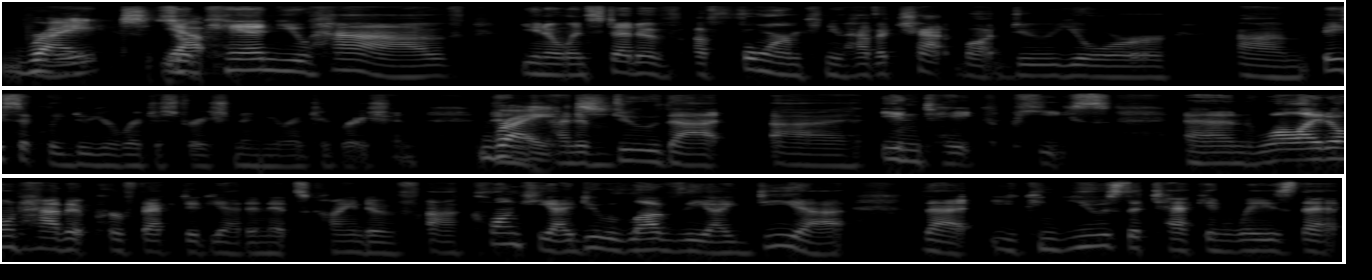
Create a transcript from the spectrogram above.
Right. right? So can you have, you know, instead of a form, can you have a chat bot do your um, basically do your registration and your integration right kind of do that uh, intake piece and while i don't have it perfected yet and it's kind of uh, clunky i do love the idea that you can use the tech in ways that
